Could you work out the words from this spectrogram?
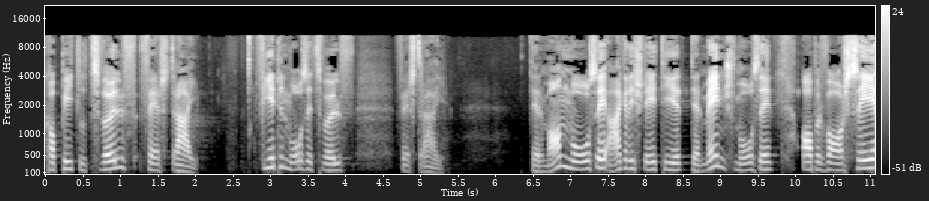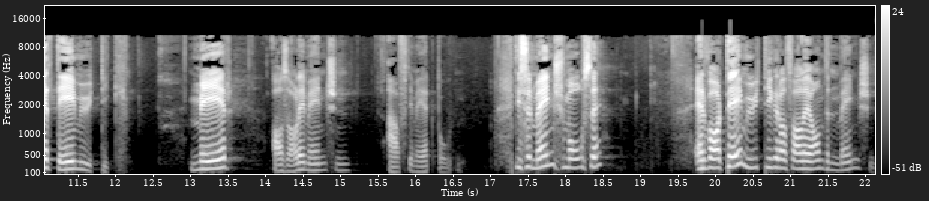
Kapitel 12, Vers 3. Vierten Mose 12, Vers 3. Der Mann Mose, eigentlich steht hier der Mensch Mose, aber war sehr demütig. Mehr als alle Menschen auf dem Erdboden. Dieser Mensch Mose, er war demütiger als alle anderen Menschen.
